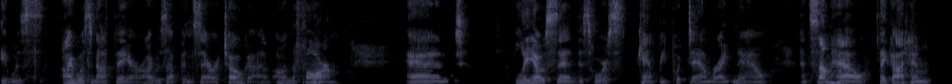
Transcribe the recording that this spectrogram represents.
it was I was not there. I was up in Saratoga on the farm, and Leo said this horse can't be put down right now. And somehow they got him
